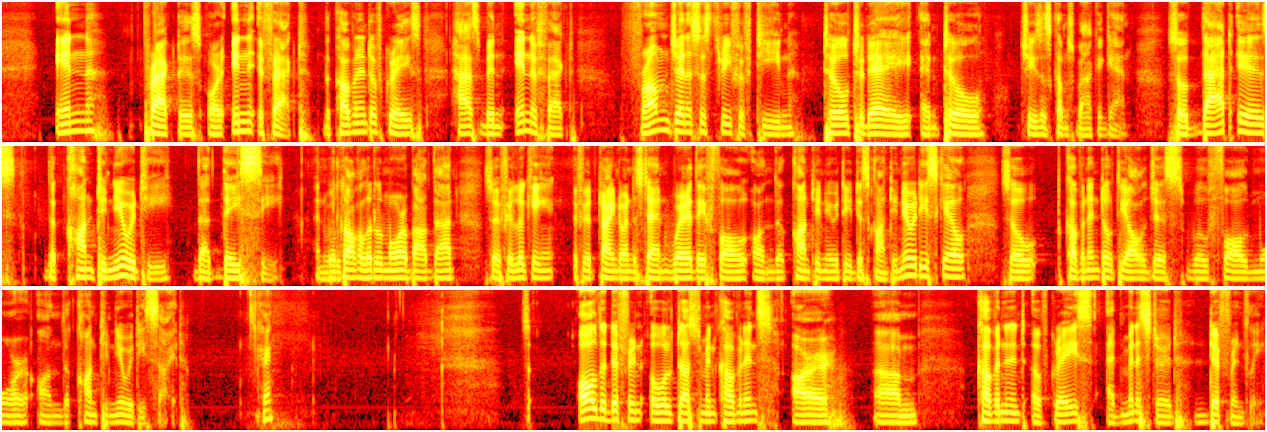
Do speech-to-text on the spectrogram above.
in practice or in effect. The covenant of grace has been in effect from Genesis 3:15 till today until Jesus comes back again. So that is the continuity that they see. And we'll talk a little more about that. So if you're looking if you're trying to understand where they fall on the continuity discontinuity scale, so covenantal theologists will fall more on the continuity side. Okay? So all the different Old Testament covenants are um, covenant of grace administered differently.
